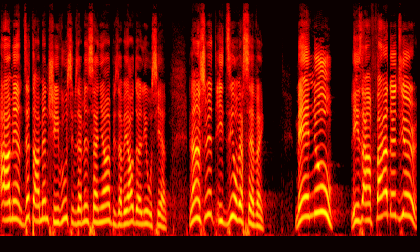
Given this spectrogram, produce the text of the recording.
Amen. Dites Amen chez vous si vous aimez le Seigneur et vous avez hâte d'aller au ciel. Puis ensuite, il dit au verset 20, Mais nous, les enfants de Dieu,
